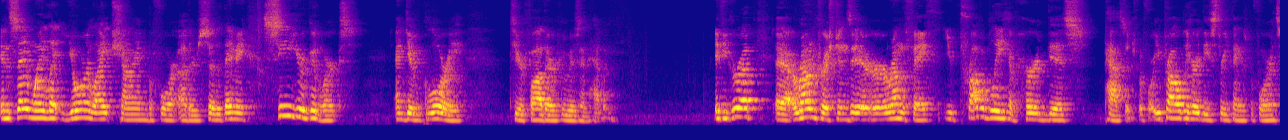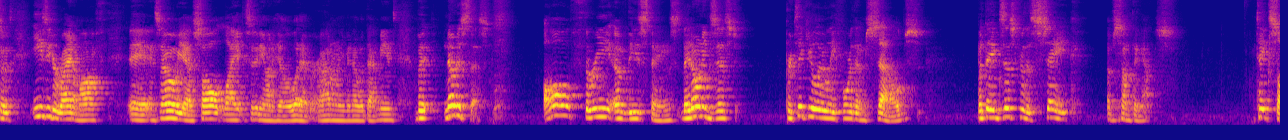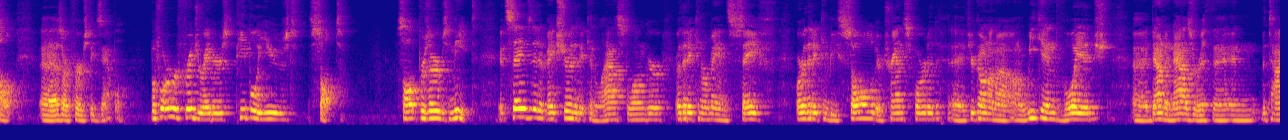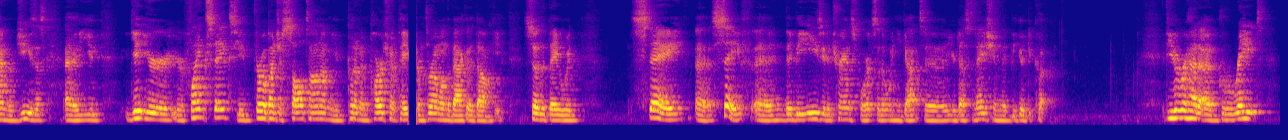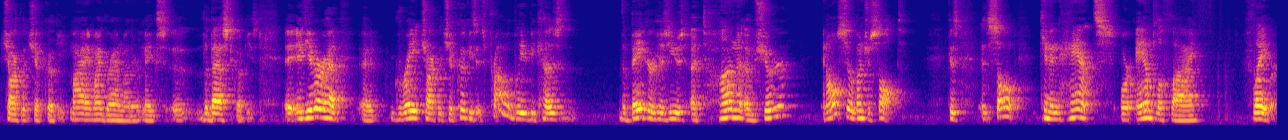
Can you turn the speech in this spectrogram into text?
In the same way, let your light shine before others, so that they may see your good works and give glory to your Father who is in heaven. If you grew up uh, around Christians eh, or around the faith, you probably have heard this passage before. You probably heard these three things before, and so it's easy to write them off uh, and say, oh, yeah, salt, light, city on a hill, whatever. I don't even know what that means. But notice this all three of these things, they don't exist particularly for themselves, but they exist for the sake of something else. Take salt uh, as our first example. Before refrigerators, people used salt. Salt preserves meat. It saves it, it makes sure that it can last longer, or that it can remain safe, or that it can be sold or transported. Uh, if you're going on a, on a weekend voyage, uh, down to Nazareth in, in, the time of Jesus, uh, you'd get your, your flank steaks, you'd throw a bunch of salt on them, you'd put them in parchment paper and throw them on the back of the donkey so that they would stay uh, safe and they'd be easy to transport so that when you got to your destination, they'd be good to cook. If you've ever had a great chocolate chip cookie, my, my grandmother makes uh, the best cookies. If you've ever had uh, great chocolate chip cookies, it's probably because the baker has used a ton of sugar and also a bunch of salt. Because salt can enhance or amplify flavor.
